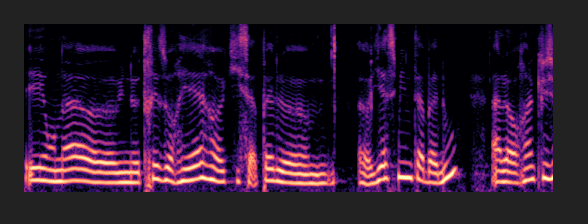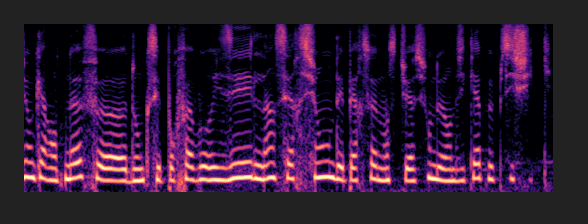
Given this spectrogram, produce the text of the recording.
et on a euh, une trésorière euh, qui s'appelle euh, euh, Yasmine Tabanou. Alors Inclusion 49, euh, donc c'est pour favoriser l'insertion des personnes en situation de handicap psychique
